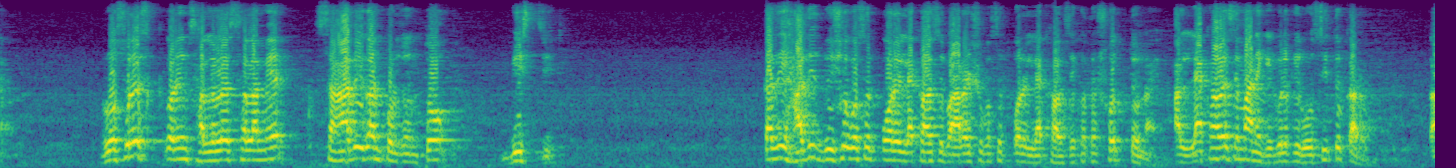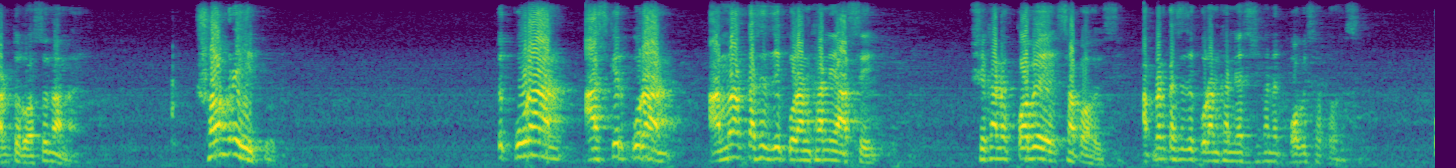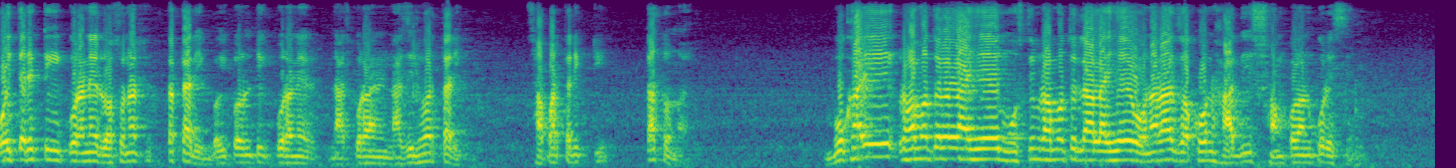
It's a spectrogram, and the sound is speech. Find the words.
রসুল করিম সাল্লা সাল্লামের সাহাবিগণ পর্যন্ত বিস্তৃত। কাজে হাদিস দুইশো বছর পরে লেখা হয়েছে বা আড়াইশো বছর পরে লেখা হয়েছে কথা সত্য নয়। আর লেখা হয়েছে মানে কি? এগুলো কি রচিত কারও কার তো রচনা নয়। সংগৃহীত। তো কোরআন, আজকের কোরআন, আমার কাছে যে কোরআন খানি আছে, সেখানে কবে ছাপা হয়েছে? আপনার কাছে যে কোরআন খানি আছে, সেখানে কবে ছাপা হয়েছে? ওই তারিখটি কোরআনের রচনার তারিখ বা ওই কোরআনটি কোরআনের নাজ, কোরআনের নাজিল হওয়ার তারিখ? ছাপার তারিখটি? তা তো নয়। বোখারি রহমতুল্লাহ মুসলিম রহমতুল্লাহ ওনারা যখন হাদিস সংকলন করেছেন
